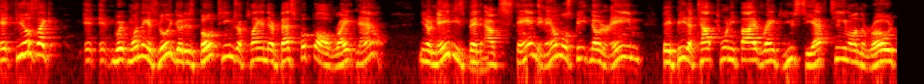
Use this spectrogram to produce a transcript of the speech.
It feels like it, it, one thing that's really good is both teams are playing their best football right now. You know, Navy's been outstanding. They almost beat Notre Dame. They beat a top 25 ranked UCF team on the road.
